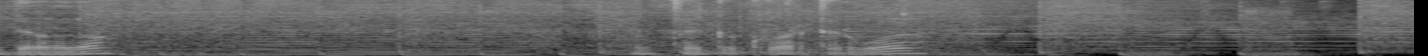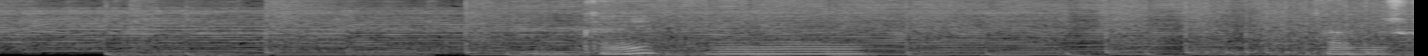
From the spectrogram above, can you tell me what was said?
Ideolo. Do tego quarter wall. Okej. Okay. Mm. Tak już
